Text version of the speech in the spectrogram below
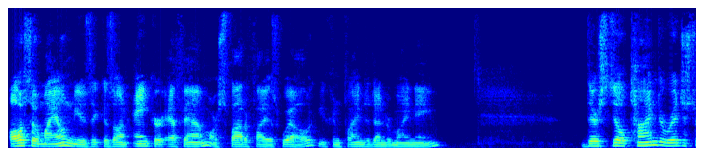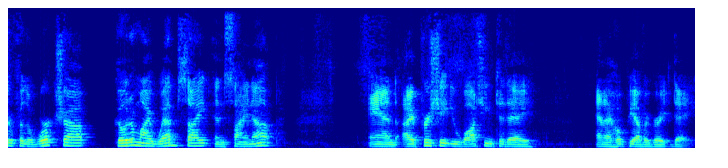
Also, my own music is on Anchor FM or Spotify as well. You can find it under my name. There's still time to register for the workshop. Go to my website and sign up. And I appreciate you watching today, and I hope you have a great day.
